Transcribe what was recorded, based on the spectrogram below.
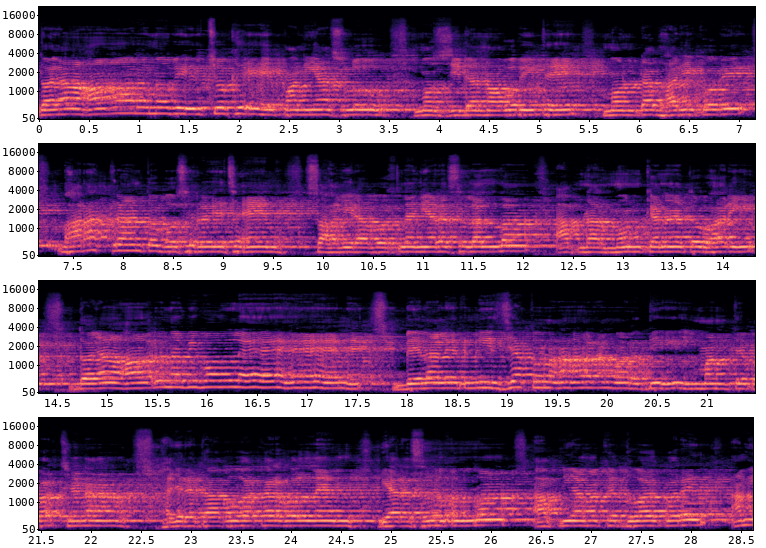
দয়া আর নবীর চোখে পানি আসলো। মসজিদে নগরীতে মনটা ভারী করে ভারাক্রান্ত বসে রয়েছেন। সাহাবিরা বসলেন ইয়া রাসূলুল্লাহ, আপনার মন কেন এত ভারী? দয়া আর নবী বললেন, বেলালের নির্যাতন আর আমার দিল মানতে পারছে না। হজরত আবু আকার বললেন, ইয়া রাসূলুল্লাহ, আপনি আমাকে দোয়া করেন, আমি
